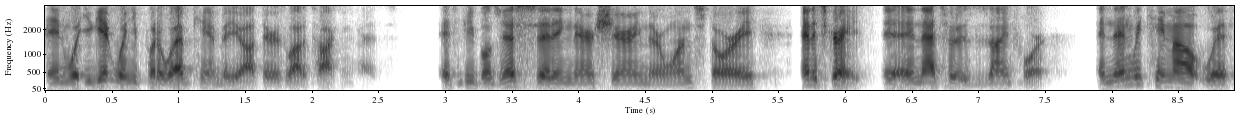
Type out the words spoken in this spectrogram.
And what you get when you put a webcam video out there is a lot of talking heads. It's people just sitting there sharing their one story, and it's great. And that's what it was designed for. And then we came out with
